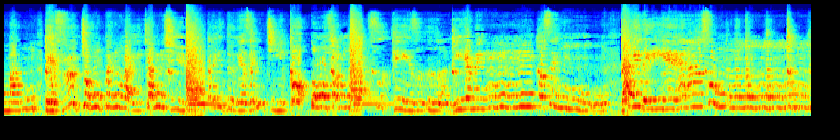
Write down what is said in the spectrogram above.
门，别府军兵来将去，该头的人机各多方，此刻是联名个声来连送。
